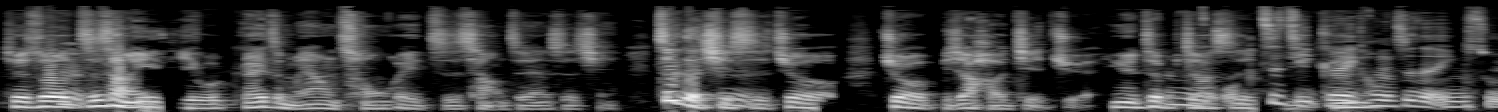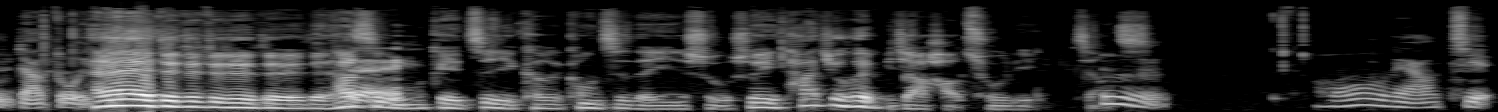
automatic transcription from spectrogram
就是说职场议题，我该怎么样重回职场这件事情，这个其实就就比较好解决，因为这比较是自己可以控制的因素比较多一点。哎，对对对对对对对，它是我们可以自己可以控制的因素，所以它就会比较好处理这样子。哦，了解。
